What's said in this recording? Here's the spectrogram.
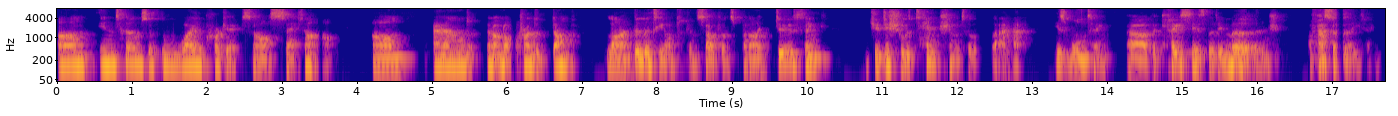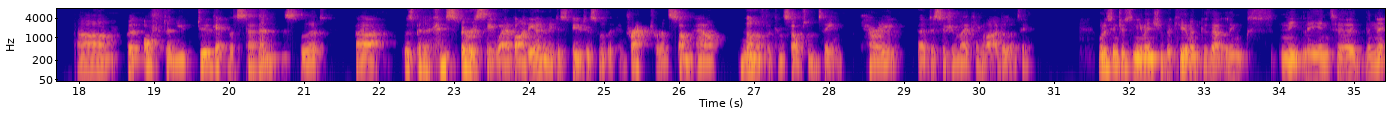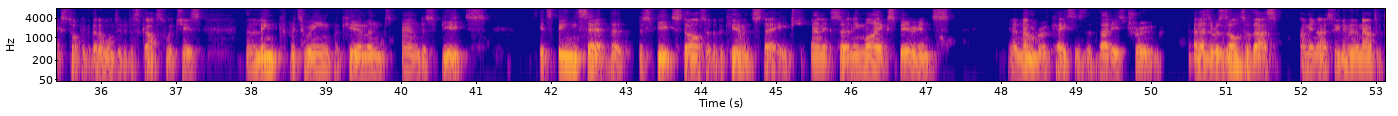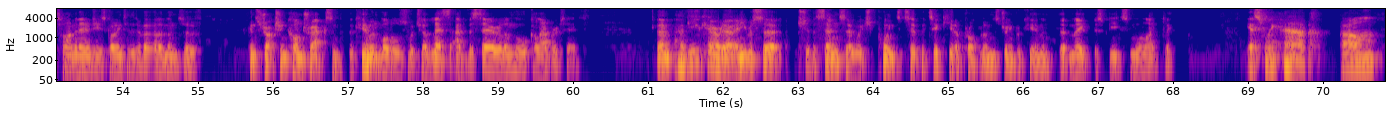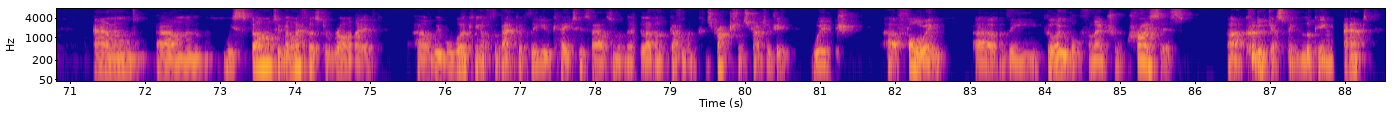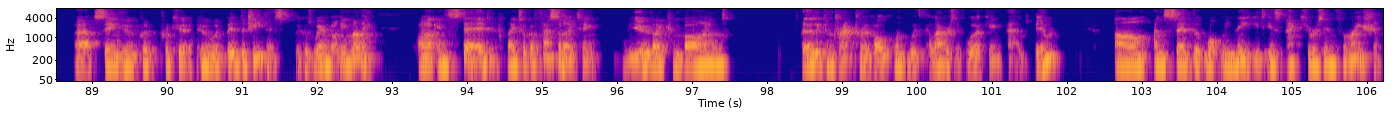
um, in terms of the way projects are set up. Um, and you know, I'm not trying to dump liability onto consultants, but I do think judicial attention to that is wanting. Uh, the cases that emerge are fascinating, uh, but often you do get the sense that uh, there's been a conspiracy whereby the only dispute is with the contractor, and somehow none of the consultant team carry a decision making liability. Well, it's interesting you mentioned procurement because that links neatly into the next topic that I wanted to discuss, which is the link between procurement and disputes. It's been said that disputes start at the procurement stage, and it's certainly my experience in a number of cases that that is true. And as a result of that, I mean, a significant amount of time and energy has gone into the development of construction contracts and procurement models which are less adversarial and more collaborative. Um, have you carried out any research at the centre which points to particular problems during procurement that make disputes more likely? Yes, we have. Um, and um, we started, when I first arrived, uh, we were working off the back of the UK 2011 government construction strategy, which, uh, following uh, the global financial crisis uh, could have just been looking at uh, seeing who could procure, who would bid the cheapest because we haven't got any money. Uh, instead, they took a fascinating view. They combined early contractor involvement with collaborative working and BIM. um, and said that what we need is accurate information.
